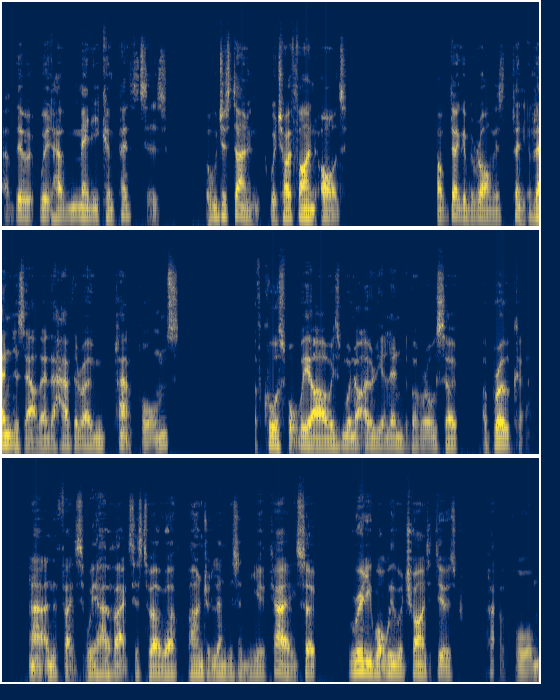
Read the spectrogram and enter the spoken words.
uh, there, we'd have many competitors, but we just don't, which I find odd. Oh, don't get me wrong, there's plenty of lenders out there that have their own platforms. Of course, what we are is we're not only a lender, but we're also a broker. Uh, mm. And the fact that we have access to over 100 lenders in the UK. So, really, what we were trying to do is a platform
